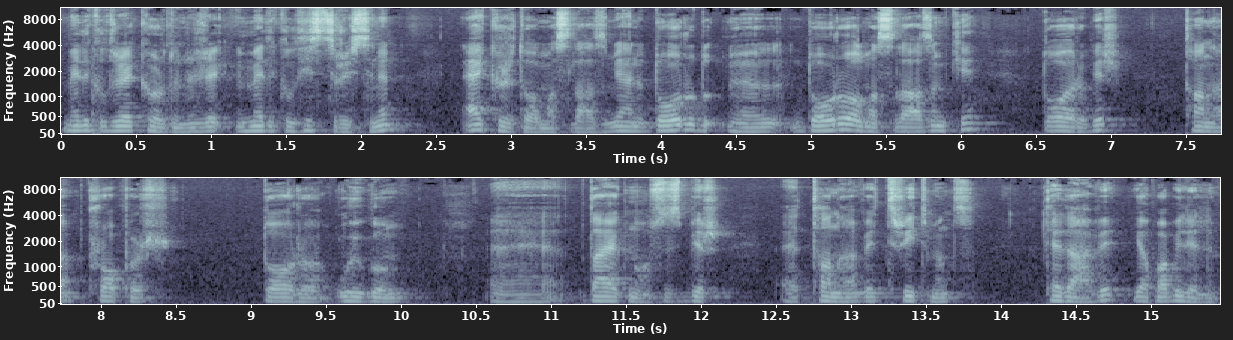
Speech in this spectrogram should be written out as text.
medical record'unun, re- medical history'sinin accurate olması lazım. Yani doğru e, doğru olması lazım ki doğru bir tanı, proper, doğru, uygun e, diagnosis bir e, tanı ve treatment tedavi yapabilelim.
